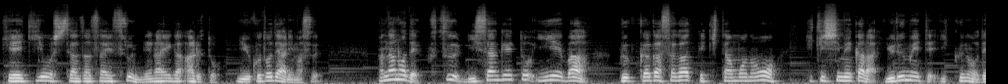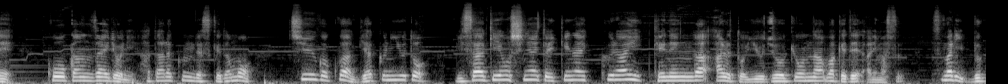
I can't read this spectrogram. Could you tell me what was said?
景気を下支えする狙いがあるということであります。なので、普通利下げといえば、物価が下がってきたものを引き締めから緩めていくので、交換材料に働くんですけども、中国は逆に言うと、利下げをしないといけないくらい懸念があるという状況なわけであります。つまり物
